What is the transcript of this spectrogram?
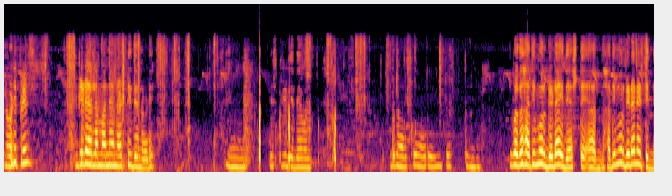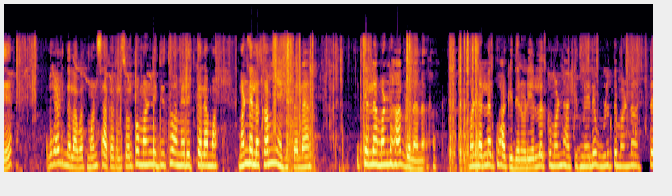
ನೋಡಿ ಫ್ರೆಂಡ್ಸ್, ಗಿಡ ಎಲ್ಲ ಮನೆ ನಟ್ಟಿದೆ ನೋಡಿ ಹ್ಮ್, ಎಷ್ಟು ಗಿಡ ಇದೆ ಒಂದು ಹತ್ತು ಹನ್ನೆರಡು. ಇವಾಗ ಹದಿಮೂರು ಗಿಡ ಇದೆ ಅಷ್ಟೇ. ಹದ್- ಹದಿಮೂರು ಗಿಡ ನೆಟ್ಟಿದ್ದೆ. ಅದು ಹೇಳಿದ್ನಲ್ಲ, ಅವತ್ತು ಮಣ್ಣು ಸಾಕಾಗಲ್ಲ. ಸ್ವಲ್ಪ ಮಣ್ಣು ಇದ್ದಿತ್ತು, ಆಮೇಲೆ ಇದಕ್ಕೆಲ್ಲ ಮಣ್ಣೆಲ್ಲ ಕಮ್ಮಿ ಆಗಿತ್ತಲ್ಲ? ಇದಕ್ಕೆಲ್ಲ ಮಣ್ಣು ಹಾಕಿದೆ ನಾನು. ಮಣ್ಣೆಲ್ಲದಕ್ಕೂ ಹಾಕಿದ್ದೆ ನೋಡಿ. ಎಲ್ಲದಕ್ಕೂ ಮಣ್ಣು ಹಾಕಿದ ಮೇಲೆ ಉಳಿದ ಮಣ್ಣು ಮತ್ತೆ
